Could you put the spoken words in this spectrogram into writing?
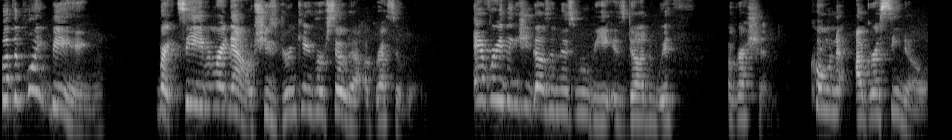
But the point being, right, see, even right now, she's drinking her soda aggressively. Everything she does in this movie is done with aggression. Con aggressino,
